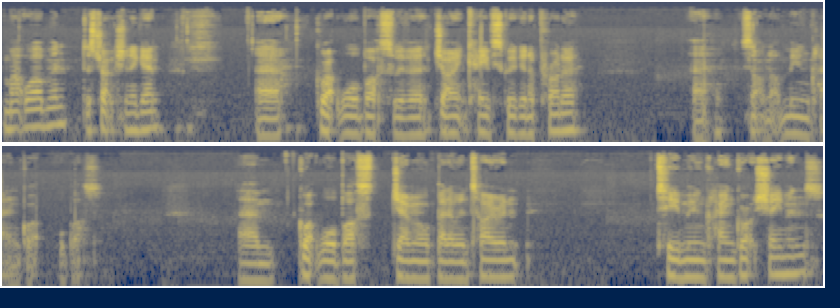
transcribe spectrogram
Mark Wildman, Destruction again. Uh, Grot War Boss with a giant cave squig and a prodder. Uh, it's not not Moonclan Grot War Boss. Um, Grot War Boss, General Bellowing Tyrant. Two Moon Clan Grot Shamans.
